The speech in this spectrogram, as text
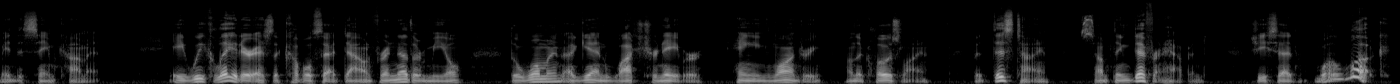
made the same comment. A week later, as the couple sat down for another meal, the woman again watched her neighbor hanging laundry on the clothesline. But this time, something different happened. She said, Well, look,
